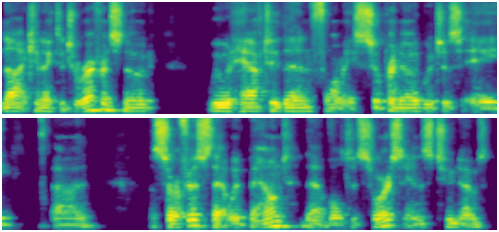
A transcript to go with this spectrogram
not connected to a reference node, we would have to then form a supernode, which is a, uh, a surface that would bound that voltage source and its two nodes,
